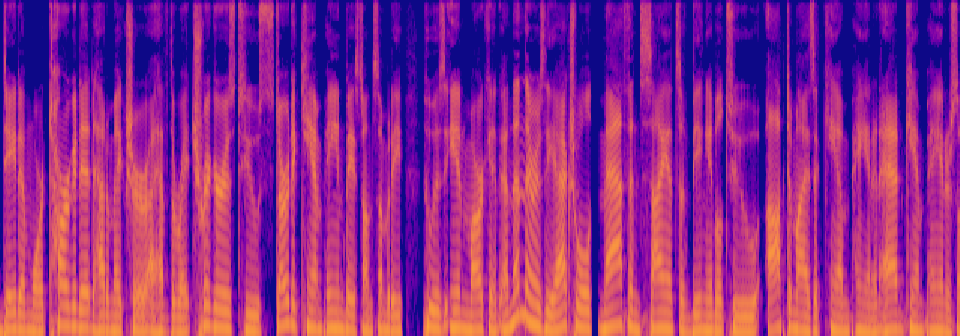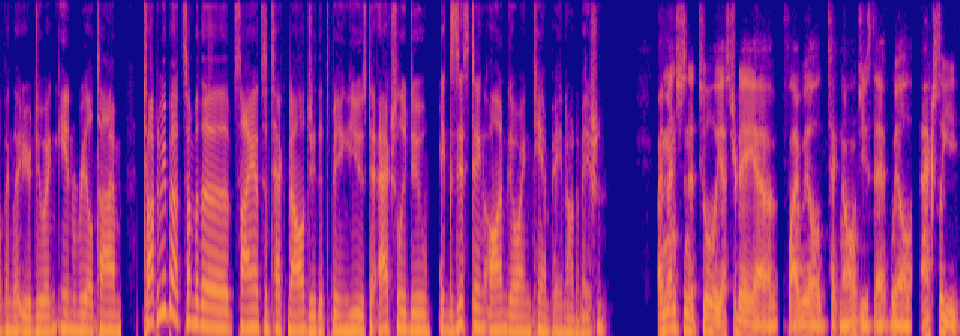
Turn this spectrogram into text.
data more targeted? How to make sure I have the right triggers to start a campaign based on somebody who is in market? And then there is the actual math and science of being able to optimize a campaign, an ad campaign, or something that you're doing in real time. Talk to me about some of the science and technology that's being used to actually do existing ongoing campaign automation. I mentioned a tool yesterday, uh, Flywheel Technologies, that will actually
